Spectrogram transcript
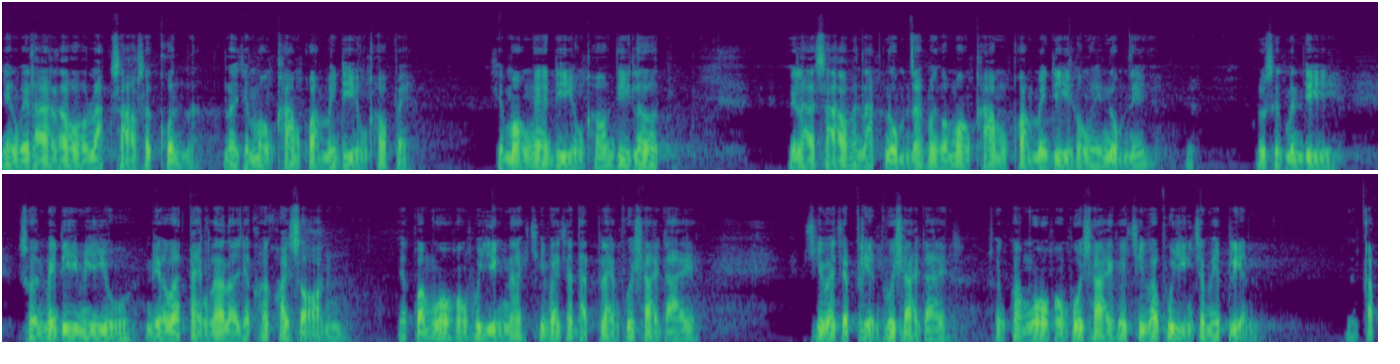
อย่างเวลาเรารักสาวสักคน เราจะมองข้ามความไม่ดีของเขาไป จะมองแง่ดีของเขาดีเลิศเวลาสาวมันรักหนุ่มนะมันก็มองข้ามความไม่ดีของไอ้หนุ่มนี้ รู้สึกมันดี ส่วนไม่ดีมีอยู่ เดี๋ยวว่าแต่งแล้วเราจะค่อย ๆ สอนเนี่ยความโง่ของผู้หญิงนะคิดว่าจะดัดแปลงผู้ชายได้ คิดว่าจะเปลี่ยนผู้ชายได้ ส่วนความโง่ของผู้ชายก็คิดว่าผู้หญิงจะไม่เปลี่ยนกลับ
